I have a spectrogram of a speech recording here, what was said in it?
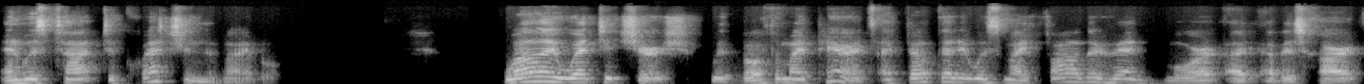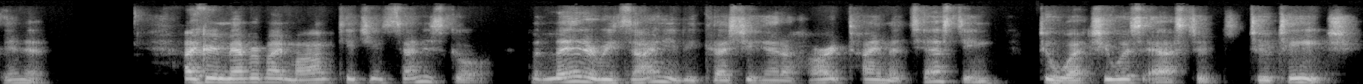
and was taught to question the Bible. While I went to church with both of my parents, I felt that it was my father who had more of his heart in it. I can remember my mom teaching Sunday school, but later resigning because she had a hard time attesting to what she was asked to, to teach.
